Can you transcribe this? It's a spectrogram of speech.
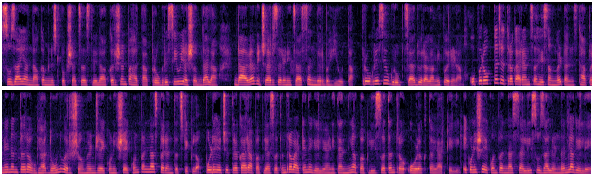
सुझा यांना कम्युनिस्ट पक्षाचं असलेलं आकर्षण पाहता प्रोग्रेसिव्ह या शब्दाला डाव्या विचारसरणीचा संदर्भही होता. प्रोग्रेसिव्ह ग्रुपचा दुरागामी परिणाम. उपरोक्त चित्रकारांचं हे संघटन स्थापनेनंतर अवघ्या दोन वर्ष म्हणजे एकोणीसशे एकोणपन्नास पर्यंतच टिकलं. पुढे हे चित्रकार आपापल्या स्वतंत्र वाटेने गेले आणि त्यांनी आपापली स्वतंत्र ओळख तयार केली. एकोणीसशे एकोणपन्नास साली सुझा लंडनला गेले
